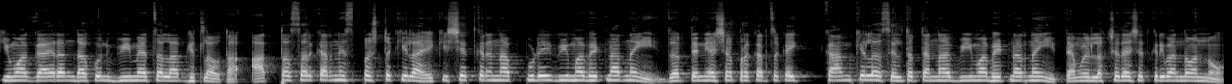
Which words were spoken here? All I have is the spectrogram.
किंवा गायरान दाखवून विम्याचा लाभ घेतला होता. आता सरकारने स्पष्ट केलं आहे की शेतकऱ्यांना पुढे विमा भेटणार नाही. जर त्यांनी अशा प्रकारचं काही काम केलं असेल तर त्यांना विमा भेटणार नाही. त्यामुळे लक्ष द्या शेतकरी बांधवांनो.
